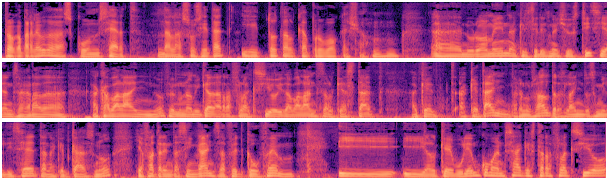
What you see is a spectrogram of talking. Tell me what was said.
però que parleu de desconcert de la societat i tot el que provoca això. Uh -huh. eh, normalment a Cristianisme i Justícia ens agrada acabar l'any no? fent una mica de reflexió i de balanç del que ha estat aquest, aquest any per nosaltres, l'any 2017 en aquest cas, no? ja fa 35 anys de fet que ho fem i, i el que volíem començar aquesta reflexió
